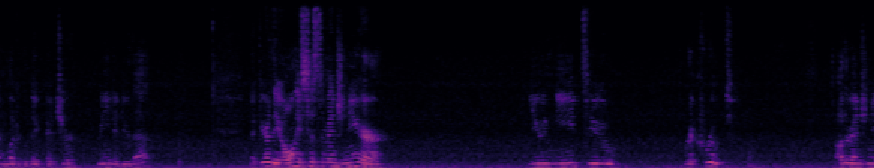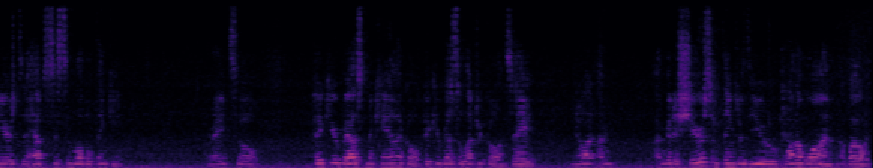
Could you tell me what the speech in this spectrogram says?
and look at the big picture. We need to do that. If you're the only system engineer, you need to recruit other engineers to have system level thinking. Right? So pick your best mechanical, pick your best electrical and say, you know what, I'm I'm gonna share some things with you one on one about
